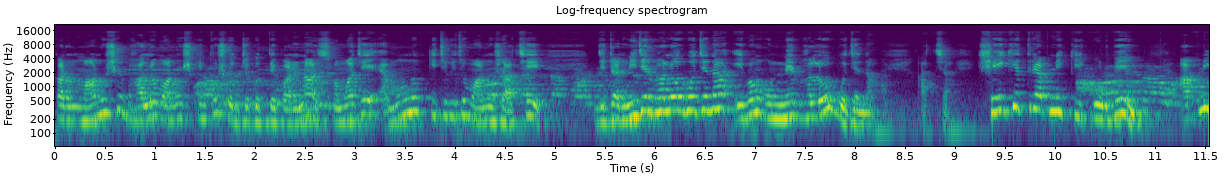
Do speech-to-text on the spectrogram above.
কারণ মানুষের ভালো মানুষ কিন্তু সহ্য করতে পারে না। সমাজে এমনও কিছু কিছু মানুষ আছে যেটা নিজের ভালোও বোঝে না এবং অন্যের ভালোও বোঝে না। আচ্ছা সেই ক্ষেত্রে আপনি কি করবেন? আপনি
